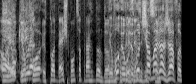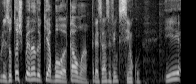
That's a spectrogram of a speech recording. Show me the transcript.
oh, e eu, eu, queria... eu, tô, eu tô a 10 pontos atrás do Dandan. Eu vou, eu, eu, vou te chamar já já, Fabrício. Eu tô esperando aqui a boa, calma. 325. E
